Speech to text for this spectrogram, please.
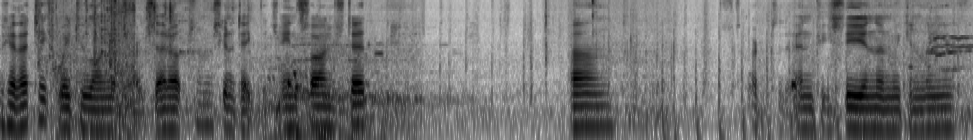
Okay, that takes way too long to charge that up, so I'm just gonna take the chainsaw instead. Um, talk to the NPC and then we can leave.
